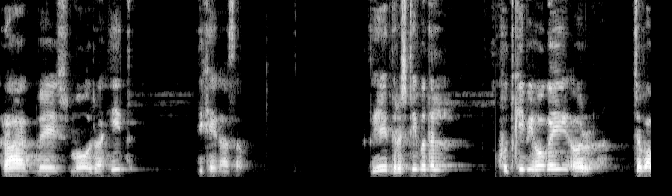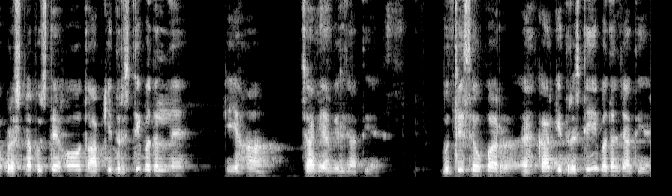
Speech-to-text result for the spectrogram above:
राग, द्वेष, मोह रहित दिखेगा सब। तो ये दृष्टि बदल खुद की भी हो गई और जब आप प्रश्न पूछते हो तो आपकी दृष्टि बदलने की यहाँ चाबियाँ मिल जाती है। बुद्धि से ऊपर अहंकार की दृष्टि ही बदल जाती है।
